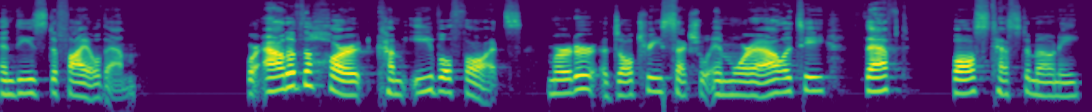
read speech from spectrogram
and these defile them. For out of the heart come evil thoughts murder, adultery, sexual immorality, theft, false testimony,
